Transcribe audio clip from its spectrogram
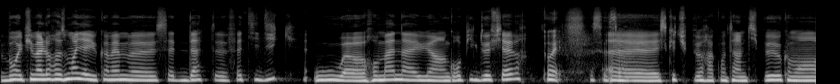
Bon, et puis malheureusement, il y a eu quand même euh, cette date fatidique où euh, Romane a eu un gros pic de fièvre. C'est ça. Euh, est-ce que tu peux raconter un petit peu comment,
